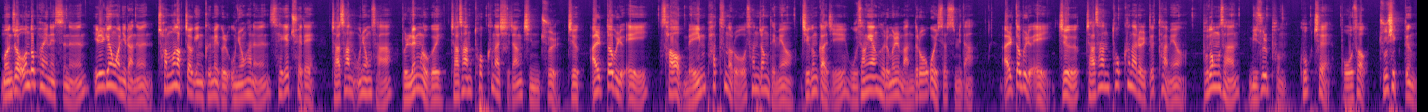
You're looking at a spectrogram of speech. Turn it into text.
먼저 온도 파이낸스는 1경원이라는 천문학적인 금액을 운용하는 세계 최대 자산 운용사 블랙록의 자산 토크나 시장 진출, 즉 RWA 사업 메인 파트너로 선정되며 지금까지 우상향 흐름을 만들어 오고 있었습니다. RWA, 즉 자산 토크나를 뜻하며 부동산, 미술품, 국채, 보석, 주식 등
